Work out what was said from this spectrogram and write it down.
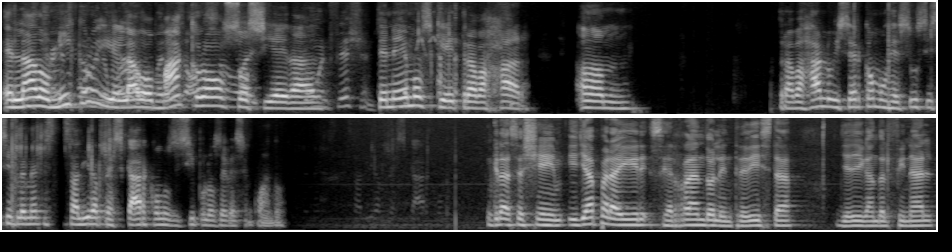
el lado micro y el lado macro sociedad, tenemos que trabajar. Um, trabajarlo y ser como Jesús y simplemente salir a pescar con los discípulos de vez en cuando. Gracias, Shane. Y ya para ir cerrando la entrevista, ya llegando al final,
